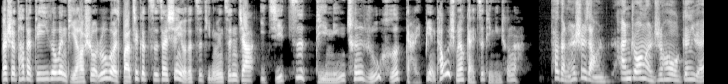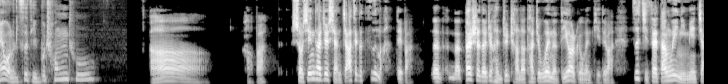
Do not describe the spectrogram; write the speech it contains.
但是他的第一个问题哈，说如果把这个字在现有的字体里面增加，以及字体名称如何改变？他为什么要改字体名称啊？他可能是想安装了之后跟原有的字体不冲突啊？好吧，首先他就想加这个字嘛，对吧？那那但是呢，就很正常的，他就问了第二个问题，对吧？自己在单位里面加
